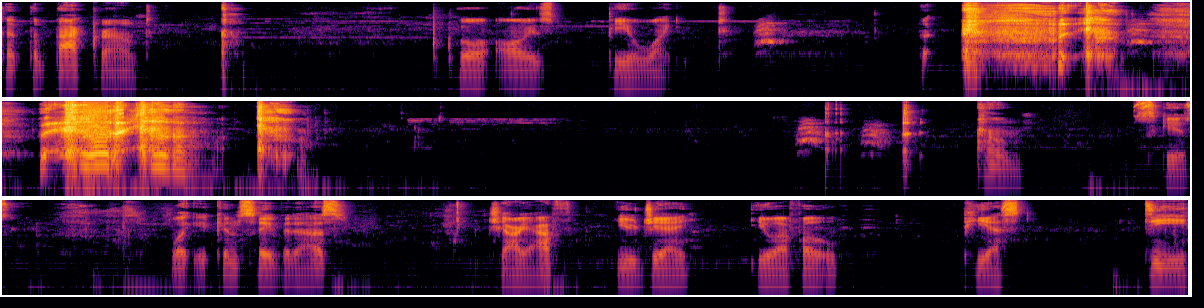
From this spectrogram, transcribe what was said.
that the background will always be white. Excuse me. What you can save it as GIF, UJ, UFO, PSD,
